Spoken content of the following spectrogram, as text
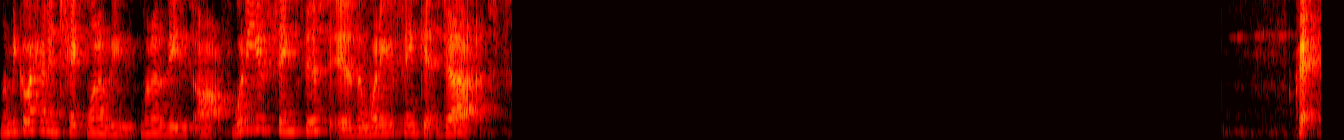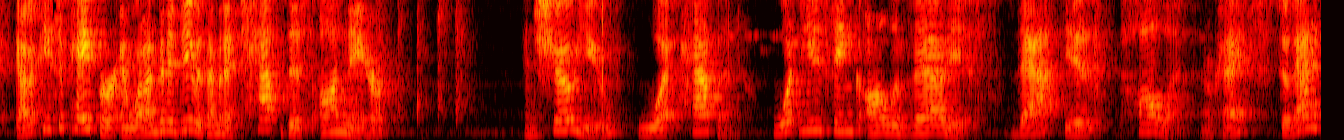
let me go ahead and take one of, the, one of these off. What do you think this is and what do you think it does? Got a piece of paper and what I'm gonna do is I'm gonna tap this on there and show you what happened. What do you think all of that is? That is pollen, okay? So that is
